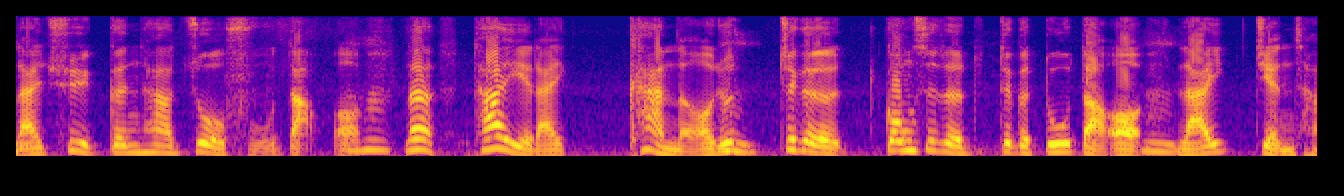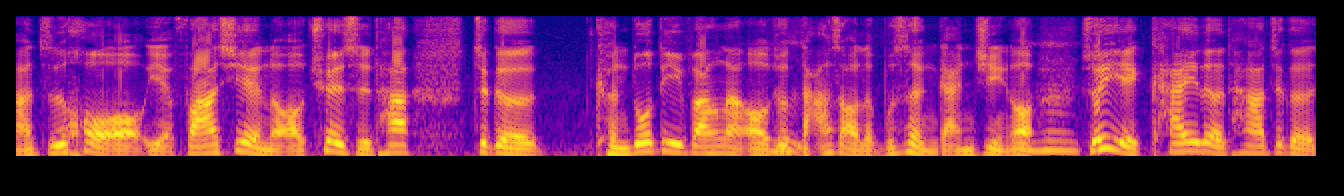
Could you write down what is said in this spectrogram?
来去跟他做辅导哦，那他也来看了哦，就这个公司的这个督导哦来检查之后哦，也发现了哦，确实他这个。很多地方呢，哦，就打扫的不是很干净哦，所以也开了他这个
